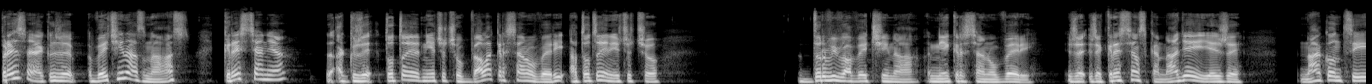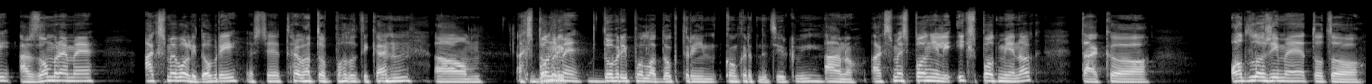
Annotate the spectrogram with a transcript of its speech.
presne, akože väčšina z nás, kresťania, akože toto je niečo, čo veľa kresťanov verí a toto je niečo, čo drvivá väčšina nekresťanov verí. Že, že kresťanská nádej je, že na konci, až zomreme, ak sme boli dobrí, ešte treba to podotýkať, mm-hmm. um, ak splníme... Dobrý, dobrý podľa doktrín konkrétnej cirkvi. Áno, ak sme splnili x podmienok, tak uh, odložíme toto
